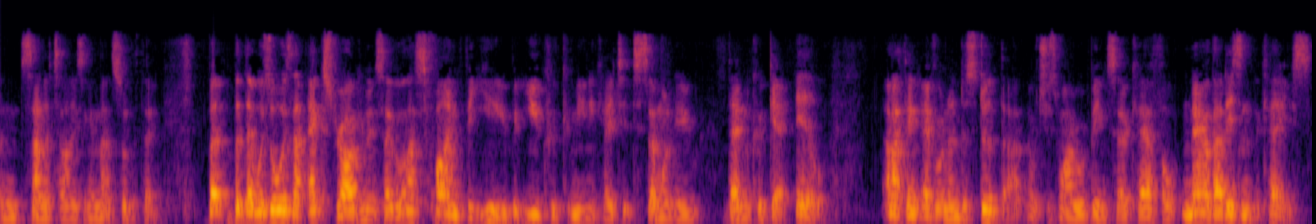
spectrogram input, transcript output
and sanitizing and that sort of thing. But but there was always that extra argument saying, well, that's fine for you, but you could communicate it to someone who then could get ill. And I think everyone understood that, which is why we're being so careful. Now that isn't the case,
